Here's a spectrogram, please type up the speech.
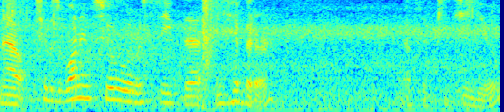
Now, tubes 1 and 2 will receive the inhibitor. That's the PTU.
